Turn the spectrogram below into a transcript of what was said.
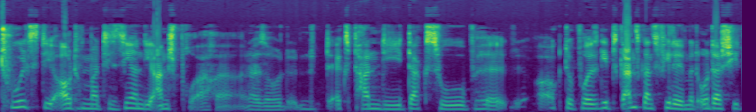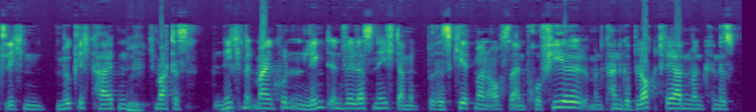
Tools, die automatisieren die Ansprache. Also Expandi, Ducksup, äh, Octopus, es gibt ganz, ganz viele mit unterschiedlichen Möglichkeiten. Mhm. Ich mache das nicht mit meinen Kunden. LinkedIn will das nicht. Damit riskiert man auch sein Profil. Man kann geblockt werden, man kann das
